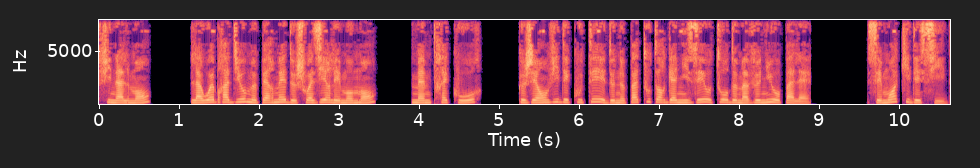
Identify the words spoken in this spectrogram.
Finalement, la web radio me permet de choisir les moments, même très courts, que j'ai envie d'écouter et de ne pas tout organiser autour de ma venue au palais. C'est moi qui décide.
